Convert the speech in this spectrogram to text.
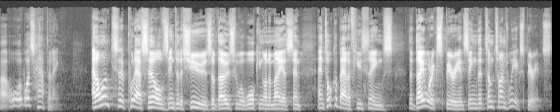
Uh, what's happening? And I want to put ourselves into the shoes of those who were walking on Emmaus and, and talk about a few things that they were experiencing that sometimes we experience.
